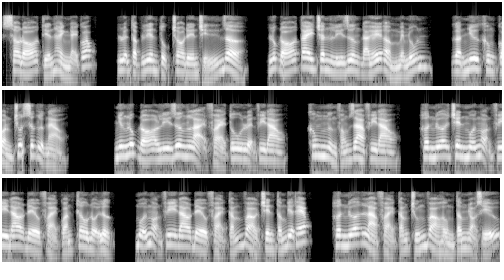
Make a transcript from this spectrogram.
sau đó tiến hành nhảy cóc, luyện tập liên tục cho đến chín giờ, lúc đó tay chân Lý Dương đã hế ẩm mềm nũng, gần như không còn chút sức lực nào. Nhưng lúc đó Lý Dương lại phải tu luyện phi đao, không ngừng phóng ra phi đao, hơn nữa trên mỗi ngọn phi đao đều phải quán thâu nội lực, mỗi ngọn phi đao đều phải cắm vào trên tấm bia thép, hơn nữa là phải cắm chúng vào hồng tâm nhỏ xíu,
